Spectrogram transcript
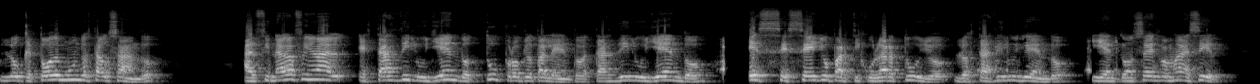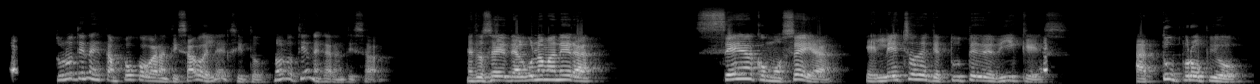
lo que todo el mundo está usando, al final, al final, estás diluyendo tu propio talento, estás diluyendo ese sello particular tuyo, lo estás diluyendo y entonces vamos a decir, tú no tienes tampoco garantizado el éxito, no lo tienes garantizado. Entonces, de alguna manera, sea como sea, el hecho de que tú te dediques a tu propio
